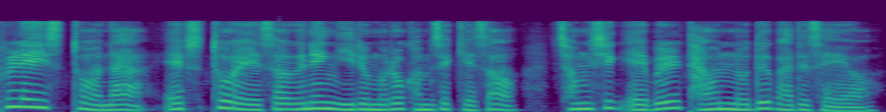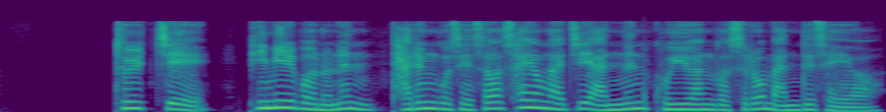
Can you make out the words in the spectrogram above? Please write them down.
플레이스토어나 앱스토어에서 은행 이름으로 검색해서 정식 앱을 다운로드 받으세요. 둘째, 비밀번호는 다른 곳에서 사용하지 않는 고유한 것으로 만드세요.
